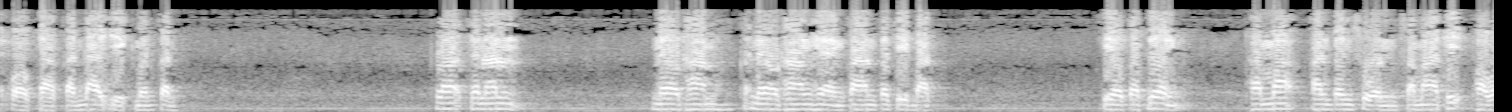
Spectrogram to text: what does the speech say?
กออกจากกันได้อีกเหมือนกัน เพราะฉะนั้น แนวทางแนวทางแห่งการปฏิบัติ เกี่ยวกับเรื่องธรรมะอันเป็นส่วนสมาธิภาว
